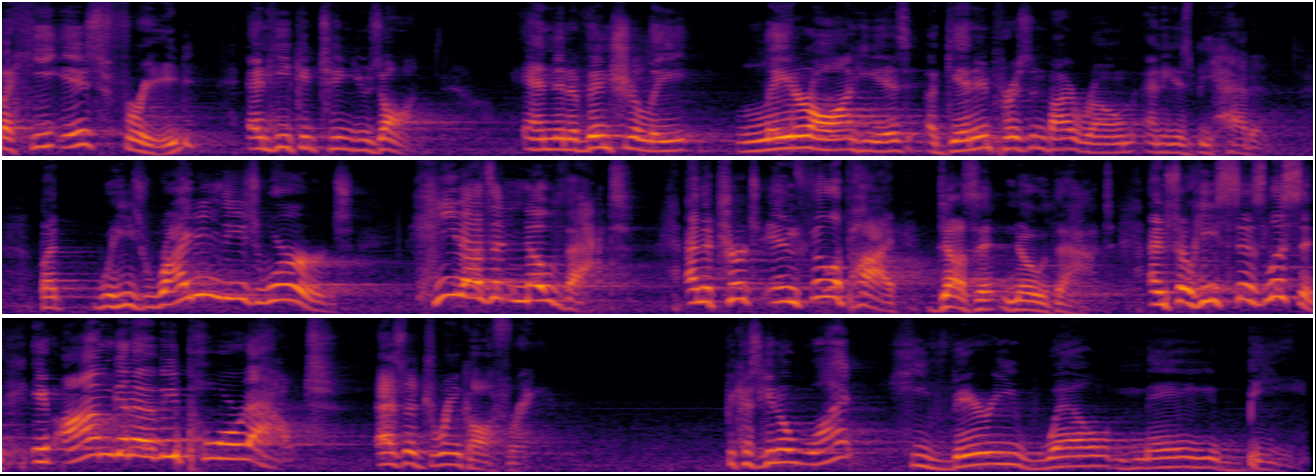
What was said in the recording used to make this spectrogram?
but he is freed and he continues on. And then eventually Later on, he is again imprisoned by Rome and he is beheaded. But when he's writing these words, he doesn't know that. And the church in Philippi doesn't know that. And so he says, listen, if I'm going to be poured out as a drink offering, because you know what? He very well may be.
